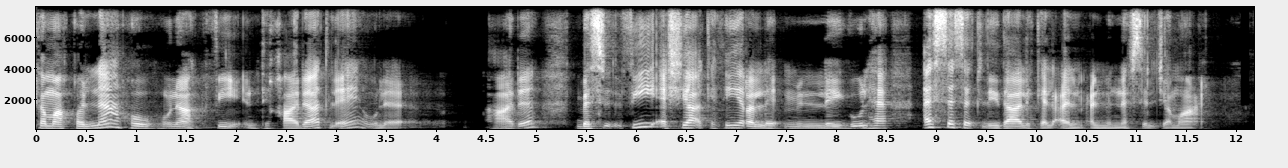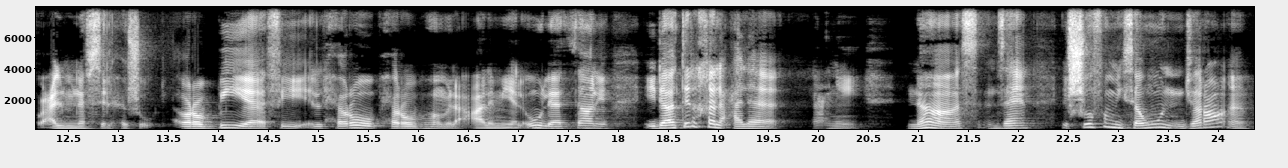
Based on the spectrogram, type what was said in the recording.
كما قلنا هو هناك في انتقادات له ولا هذا بس في أشياء كثيرة اللي من اللي يقولها أسست لذلك العلم علم النفس الجماعي وعلم نفس الحشود. أوروبية في الحروب حروبهم العالمية الأولى الثانية. إذا تدخل على يعني ناس زين تشوفهم يسوون جرائم.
